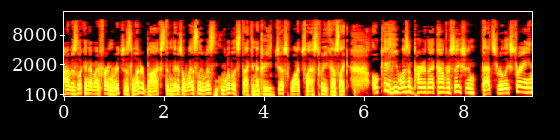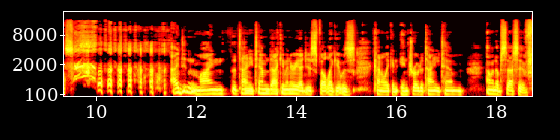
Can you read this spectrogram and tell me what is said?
I was looking at my friend Rich's Letterboxd, and there's a Wesley Willis documentary he just watched last week. I was like, "Okay, he wasn't part of that conversation. That's really strange." I didn't mind the Tiny Tim documentary. I just felt like it was kind of like an intro to Tiny Tim. I'm an obsessive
